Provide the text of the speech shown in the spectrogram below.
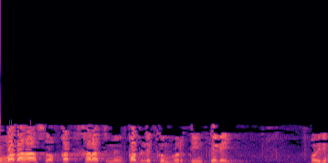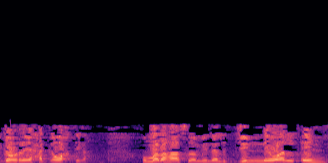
ummadahaasoo qad khalat min qablikum hortiin tegey. Oo idinka horreeyay xagga waktiga ummadahaasoo min aljinni waalins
